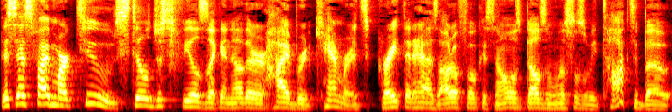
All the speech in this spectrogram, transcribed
this S5 Mark II still just feels like another hybrid camera. It's great that it has autofocus and all those bells and whistles we talked about,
